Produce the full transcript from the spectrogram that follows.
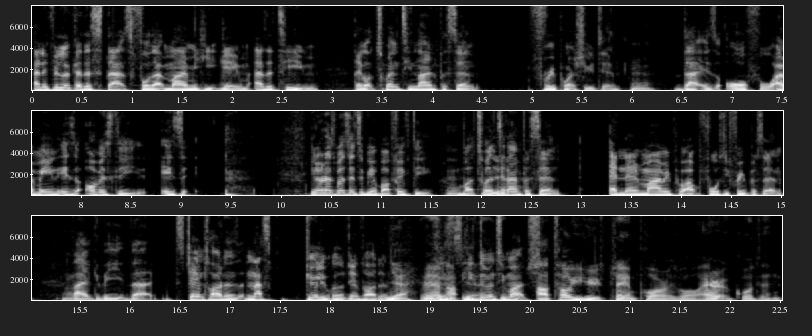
And if you look at the stats for that Miami Heat game, as a team, they got 29% three point shooting. Yeah. That is awful. I mean, is obviously is you don't expect it to be about 50, Yeah. but 29%. And then Miami put up 43%. Mm. Like the that James Harden, and that's purely because of James Harden. Yeah, Yeah, he's, no- he's yeah. doing too much. I'll tell you who's playing poor as well. Eric Gordon.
